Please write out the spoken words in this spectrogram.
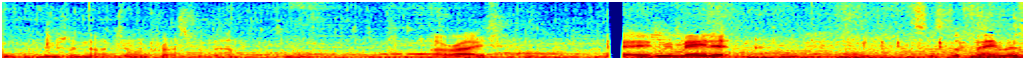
I'm usually not too impressed with them. All right. Hey, we made it. This is the famous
